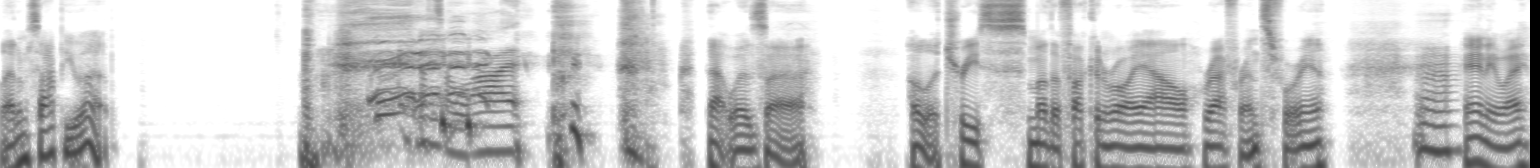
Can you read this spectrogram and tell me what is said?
Let him sop you up. That's a lot. That was uh, a Latrice motherfucking Royale reference for you. Mm. Anyway,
